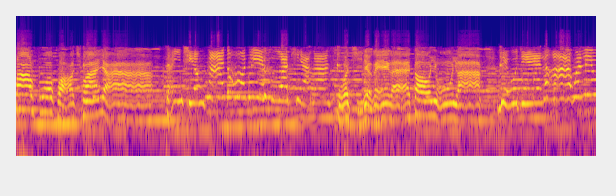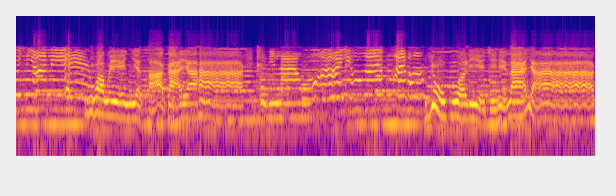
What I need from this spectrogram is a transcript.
怕父皇劝呀，真情感动地和天安，夫妻恩爱到永远。流尽了，我流下泪，我为你擦干呀，金兰我。永不离金兰呀！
